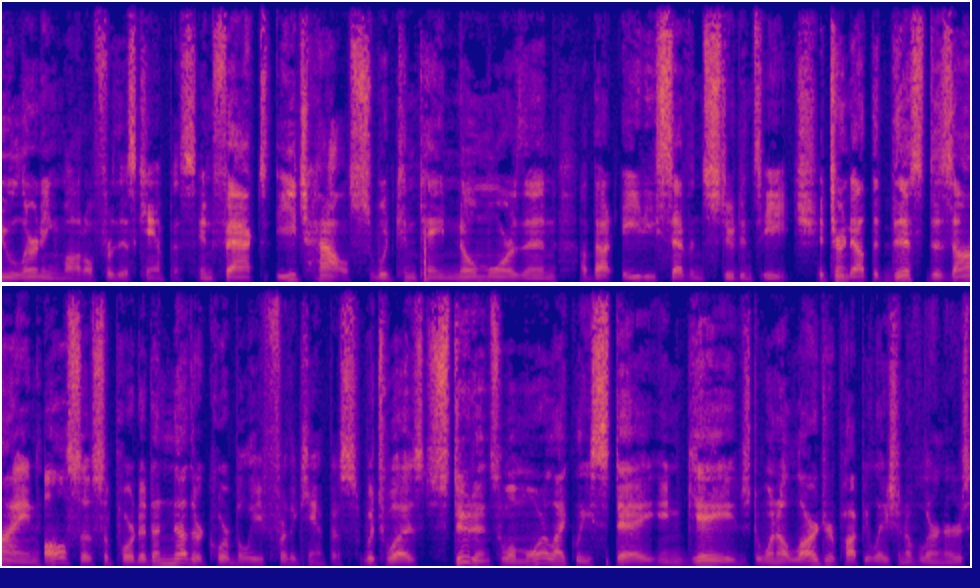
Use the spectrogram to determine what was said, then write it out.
new learning model for this campus. In fact, each house would contain no more than about 87 students each. It turned out that this design also supported another core belief for the campus, which was students will more likely stay engaged when a larger population of learners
